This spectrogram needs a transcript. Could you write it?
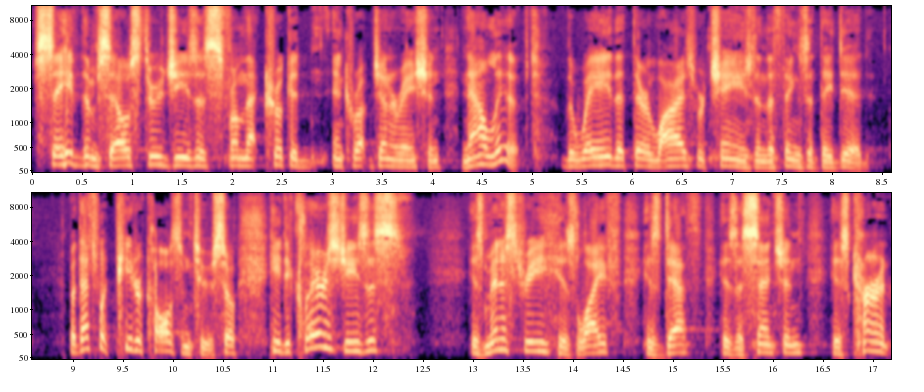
saved themselves through Jesus from that crooked and corrupt generation now lived the way that their lives were changed and the things that they did. But that's what Peter calls them to. So he declares Jesus, his ministry, his life, his death, his ascension, his current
